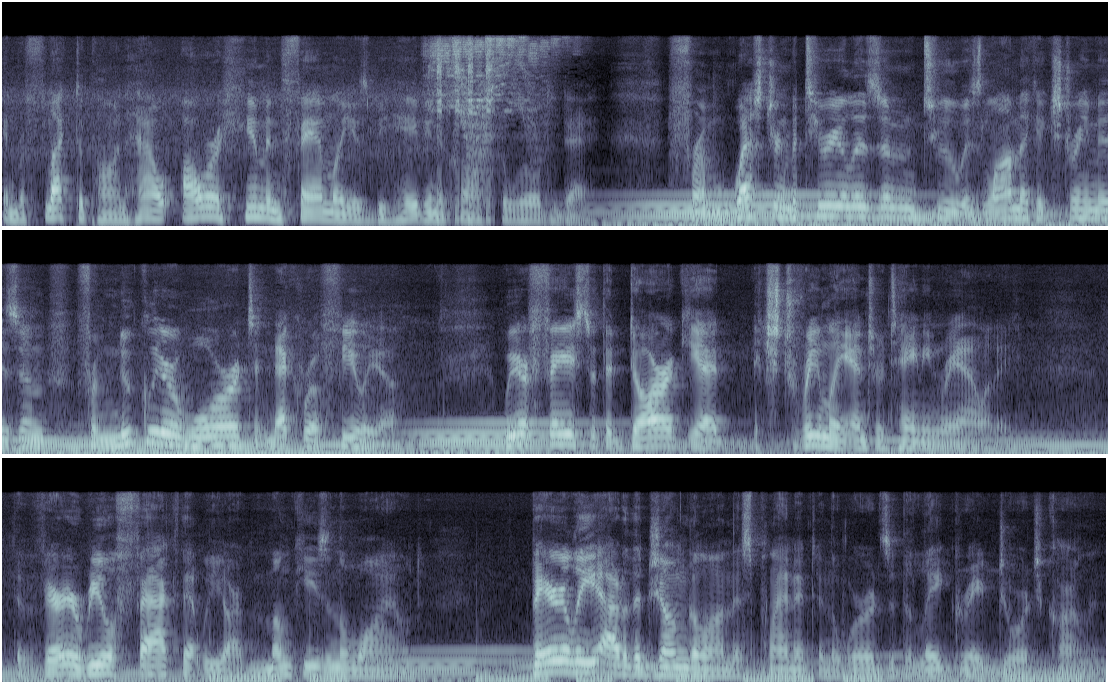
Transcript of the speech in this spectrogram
and reflect upon how our human family is behaving across the world today, from Western materialism to Islamic extremism, from nuclear war to necrophilia, we are faced with a dark yet extremely entertaining reality. The very real fact that we are monkeys in the wild, barely out of the jungle on this planet, in the words of the late great George Carlin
